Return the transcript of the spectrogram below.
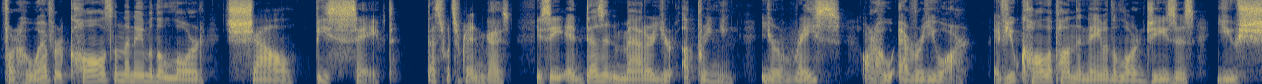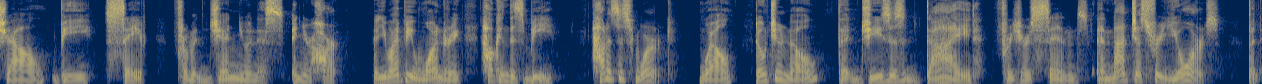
For whoever calls on the name of the Lord shall be saved. That's what's written, guys. You see, it doesn't matter your upbringing, your race, or whoever you are. If you call upon the name of the Lord Jesus, you shall be saved from a genuineness in your heart. Now, you might be wondering, how can this be? How does this work? Well, don't you know that Jesus died for your sins, and not just for yours, but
